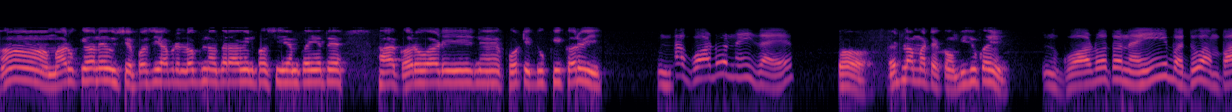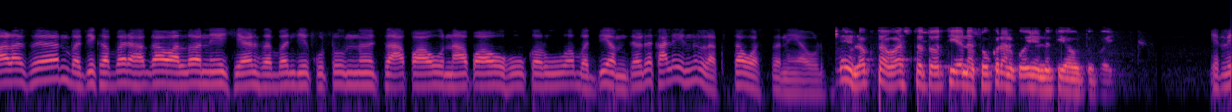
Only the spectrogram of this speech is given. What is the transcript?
હા મારું કહેવાનું એવું છે પછી આપણે લગ્ન કરાવીને પછી એમ કહીએ તે આ ઘરવાળીને ખોટી દુઃખી કરવી. ના ગોડો નહીં સાહેબ. તો એટલા માટે કહું બીજું કંઈ? ગોડો તો નહીં બધું સંભાળે છે ને બધી ખબર હગાવાલો ને શેણ સંબંધી કુટુંબ ને ચા પાવો ના પાવો શું કરવું આ બધી સમજણ છે. ખાલી એને લખતા વસ્તુ નહીં આવડતું. નહીં લખતા વાંચતા તો અત્યારના છોકરાને કોઈને નથી આવડતું ભાઈ. એટલે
